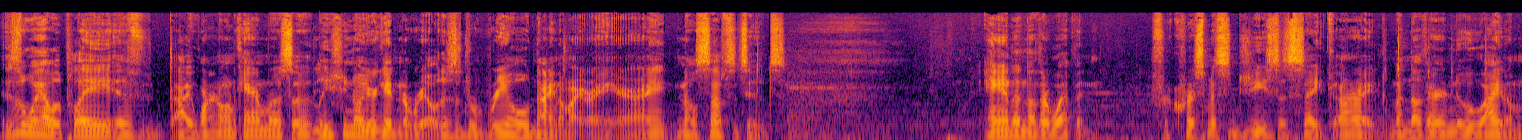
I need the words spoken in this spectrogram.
This is the way I would play if I weren't on camera. So at least you know you're getting the real. This is the real dynamite right here. All right, no substitutes. And another weapon for Christmas Jesus' sake. Alright, another new item.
